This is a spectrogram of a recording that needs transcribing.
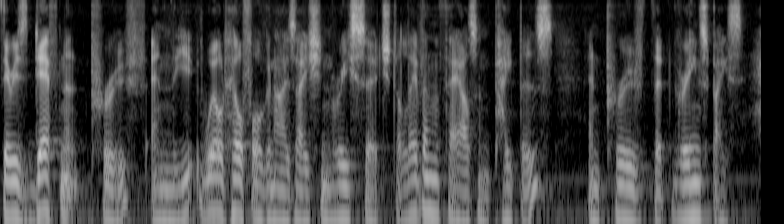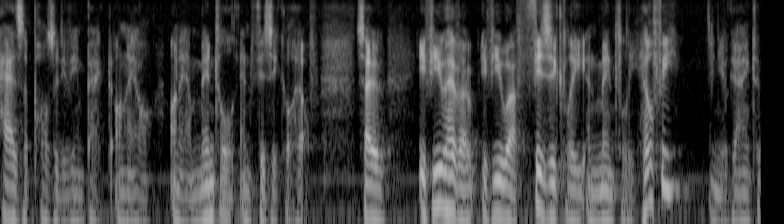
there is definite proof, and the World Health Organization researched 11,000 papers and proved that green space has a positive impact on our on our mental and physical health. So if you have a if you are physically and mentally healthy, then you're going to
